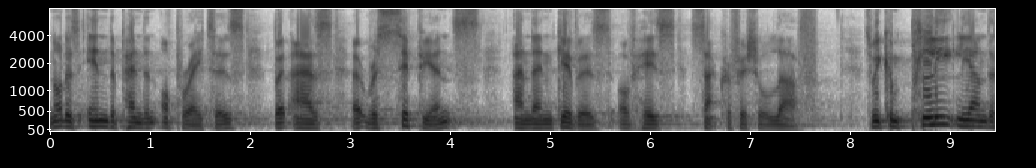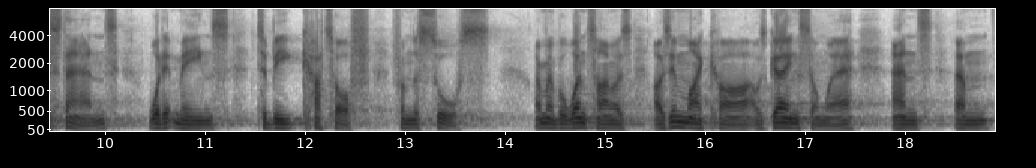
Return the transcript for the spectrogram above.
not as independent operators but as uh, recipients and then givers of his sacrificial love so we completely understand what it means to be cut off from the source. I remember one time I was, I was in my car, I was going somewhere, and um,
